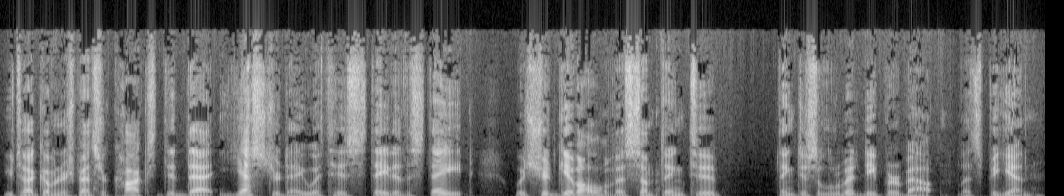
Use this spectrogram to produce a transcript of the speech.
Utah Governor Spencer Cox did that yesterday with his State of the State, which should give all of us something to think just a little bit deeper about. Let's begin.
